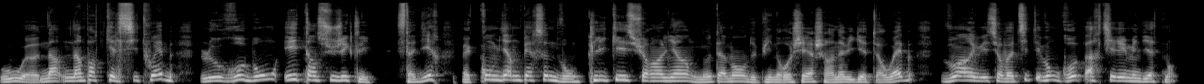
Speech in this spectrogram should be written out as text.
ou euh, n'importe quel site web, le rebond est un sujet clé. C'est-à-dire bah, combien de personnes vont cliquer sur un lien, notamment depuis une recherche sur un navigateur web, vont arriver sur votre site et vont repartir immédiatement.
